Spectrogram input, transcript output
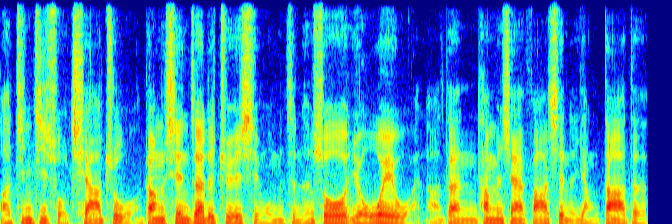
啊经济所掐住。当现在的觉醒，我们只能说犹未晚啊，但他们现在发现了养大的。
